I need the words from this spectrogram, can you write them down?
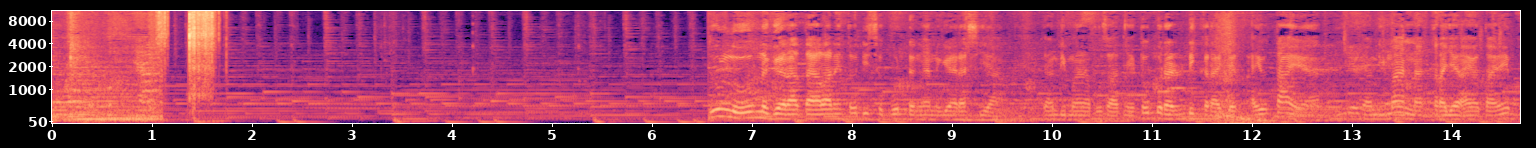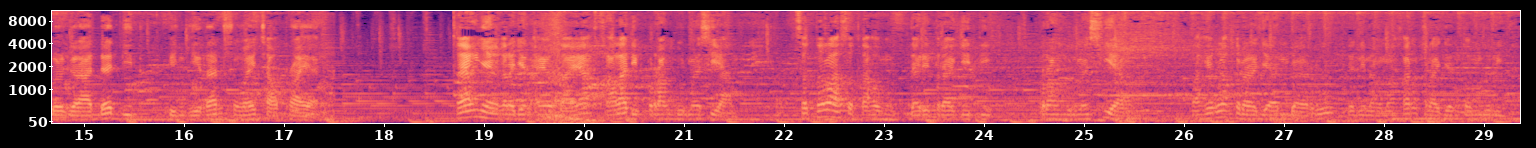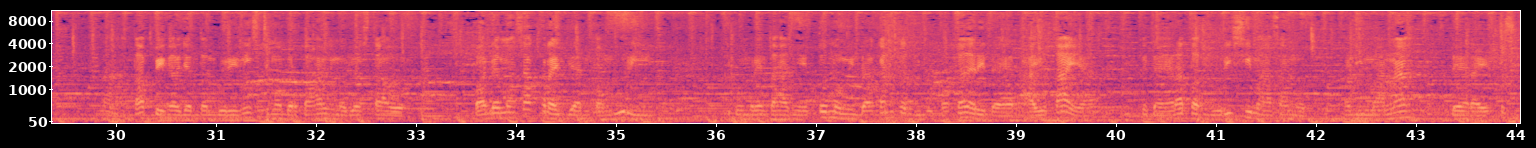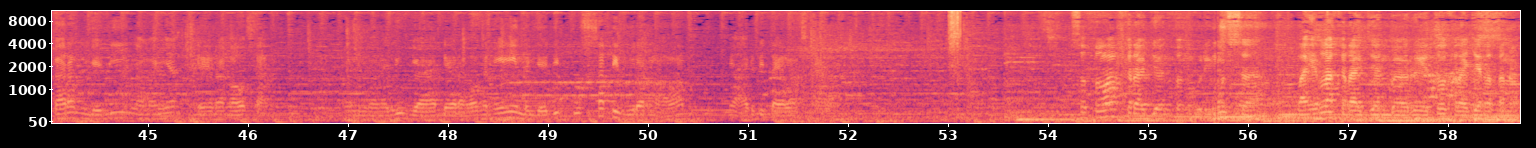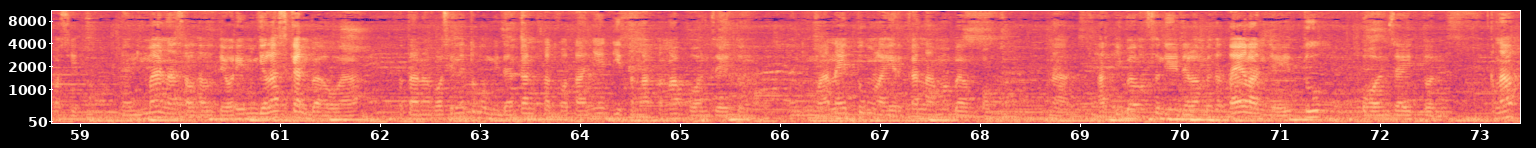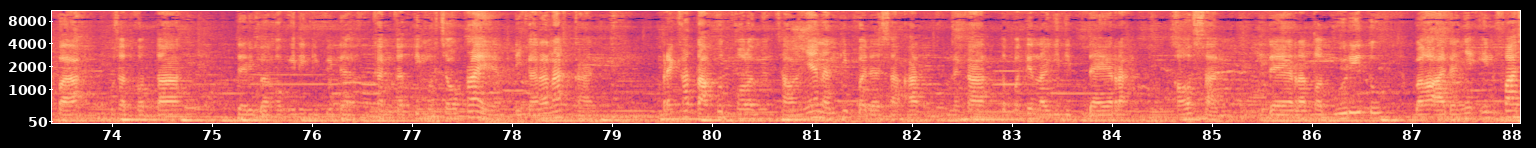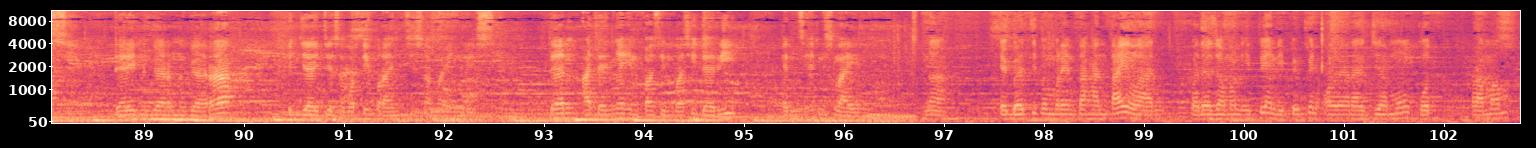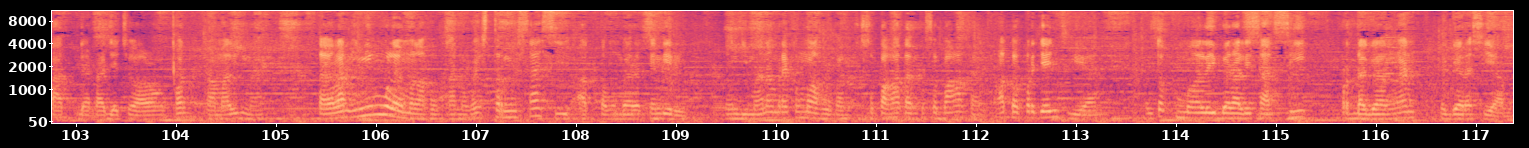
Dulu negara Thailand itu disebut dengan negara Siam, yang di mana pusatnya itu berada di kerajaan Ayutthaya, yang di mana kerajaan Ayutthaya ini berada di pinggiran sungai Chao Phraya. Sayangnya kerajaan Ayutthaya kalah di perang Burma Siam. Setelah setahun dari tragedi perang Burma Siam, lahirlah kerajaan baru yang dinamakan kerajaan Tonburi. Nah, tapi kerajaan Tonburi ini cuma bertahan 15 tahun. Pada masa kerajaan Tonburi, pemerintahannya itu memindahkan ke ibu kota dari daerah Ayutthaya ke daerah Tonburishi Mahasamud yang di mana daerah itu sekarang menjadi namanya daerah Kaosan yang di mana juga daerah Kaosan ini menjadi pusat hiburan malam yang ada di Thailand sekarang setelah kerajaan Tonburi Musa, lahirlah kerajaan baru yaitu kerajaan Ratanakosin. Yang di mana salah satu teori menjelaskan bahwa Ratanakosin itu memindahkan pusat kotanya di tengah-tengah pohon zaitun mana itu melahirkan nama Bangkok. Nah, arti Bangkok sendiri dalam bahasa Thailand yaitu pohon zaitun. Kenapa pusat kota dari Bangkok ini dipindahkan ke timur Chao Phraya? Dikarenakan mereka takut kalau misalnya nanti pada saat mereka tempatin lagi di daerah kawasan di daerah Totburi itu bakal adanya invasi dari negara-negara penjajah seperti Perancis sama Inggris dan adanya invasi-invasi dari etnis-etnis lain. Nah, hebatnya pemerintahan Thailand pada zaman itu yang dipimpin oleh Raja Mongkut Rama IV dan Raja Chulalongkorn Rama V. Thailand ini mulai melakukan westernisasi atau membaratkan diri yang di mana mereka melakukan kesepakatan-kesepakatan atau perjanjian untuk meliberalisasi perdagangan negara Siam.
